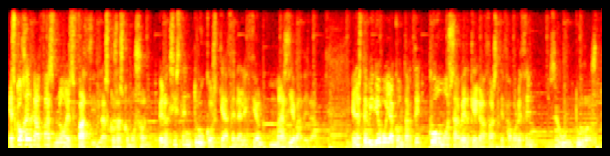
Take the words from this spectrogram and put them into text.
escoger gafas no es fácil, las cosas como son, pero existen trucos que hacen la elección más llevadera. En este vídeo voy a contarte cómo saber qué gafas te favorecen según tu rostro.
